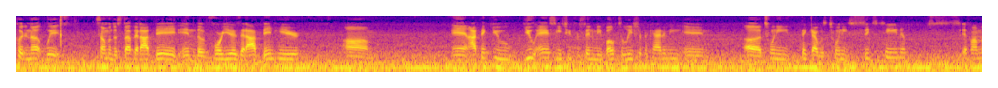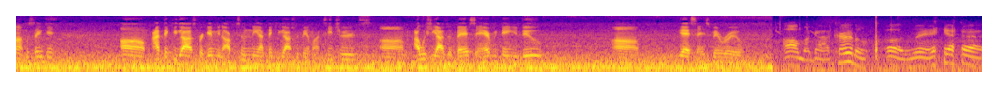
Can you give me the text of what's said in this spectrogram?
putting up with some of the stuff that I did in the four years that I've been here. Um, and I thank you, you and Senior Chief for sending me both to Leadership Academy in uh, 20, I think that was 2016, if, if I'm not mistaken. Um, I thank you guys for giving me the opportunity. I thank you guys for being my teachers. Um, I wish you guys the best in everything you do. Um, yes, and it's been real. Oh my God, Colonel. Oh man,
